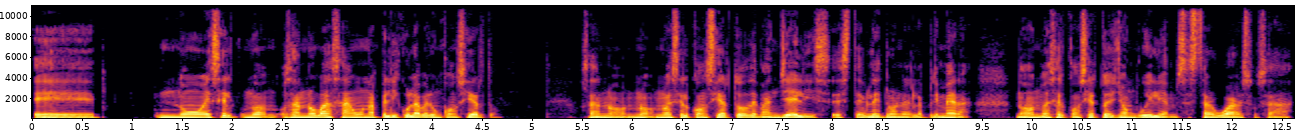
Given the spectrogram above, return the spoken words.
Eh, no es el, no, o sea, no vas a una película a ver un concierto. O sea, no, no, no es el concierto de Vangelis, este Blade Runner, la primera, ¿no? No es el concierto de John Williams, Star Wars, o sea,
